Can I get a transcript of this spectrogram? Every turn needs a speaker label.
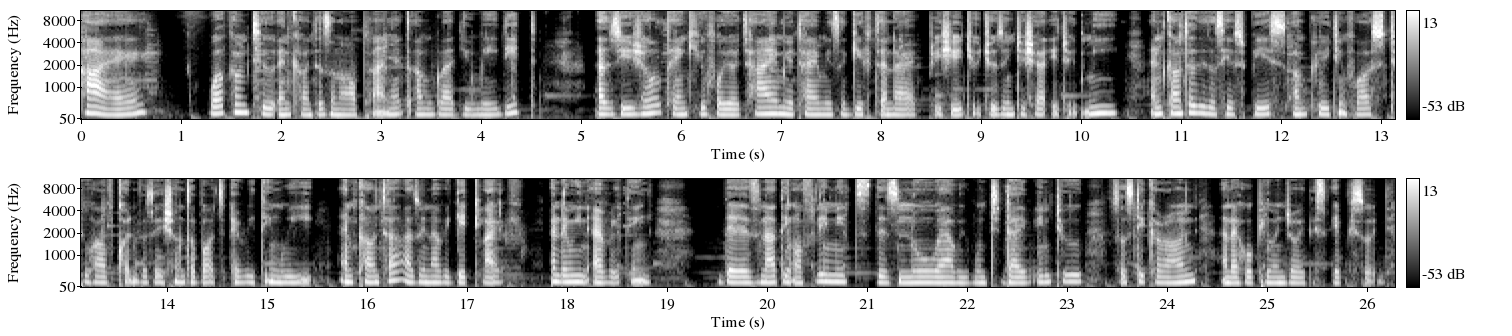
Speaker 1: Hi, welcome to Encounters on Our Planet. I'm glad you made it. As usual, thank you for your time. Your time is a gift, and I appreciate you choosing to share it with me. Encounters is a safe space I'm creating for us to have conversations about everything we encounter as we navigate life. And I mean everything. There's nothing off limits, there's nowhere we won't dive into. So stick around, and I hope you enjoy this episode.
